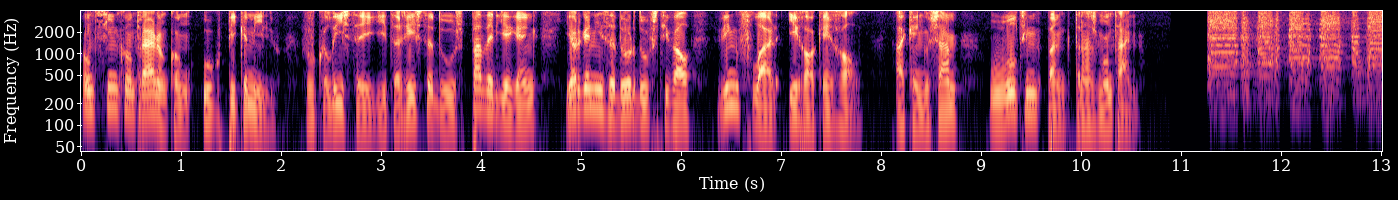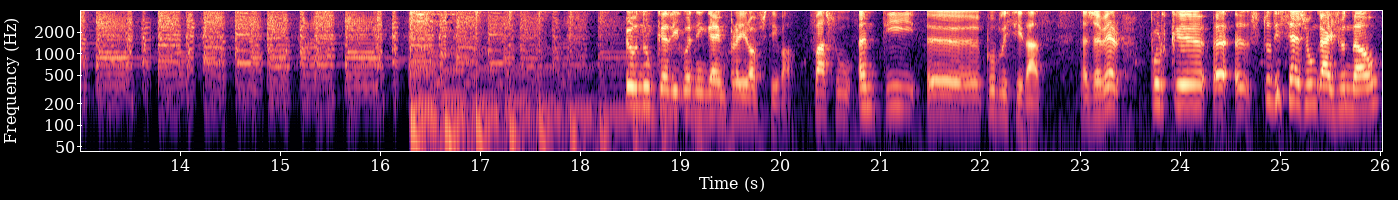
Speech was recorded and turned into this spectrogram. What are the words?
onde se encontraram com Hugo Picamilho, vocalista e guitarrista dos Padaria Gang e organizador do festival Vinho Folar e Rock and Roll. Há quem o chame o último punk transmontano. Eu nunca digo a ninguém para ir ao festival. Faço anti-publicidade. Estás a ver? Porque uh, uh, se tu disseres a um gajo não,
